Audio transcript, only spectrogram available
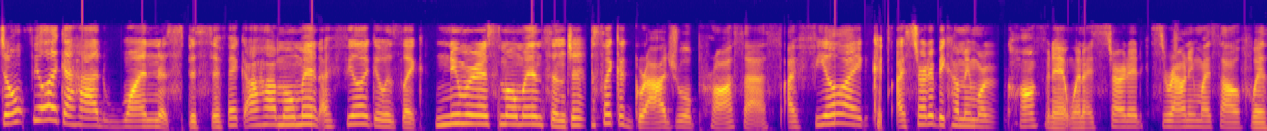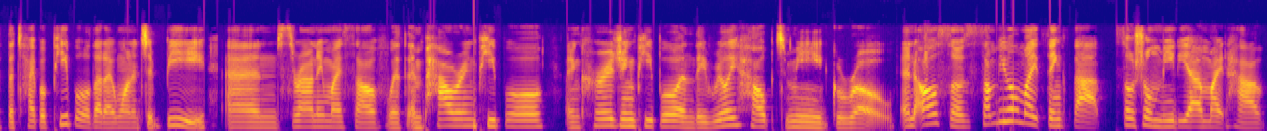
don't feel like I had one specific aha moment. I feel like it was like numerous moments and just like a gradual process. I feel like I started becoming more confident when I started surrounding myself with the type of people that I wanted to be and surrounding myself with empowering people, encouraging people, and they really helped me grow. And also, some people might think that social media might have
